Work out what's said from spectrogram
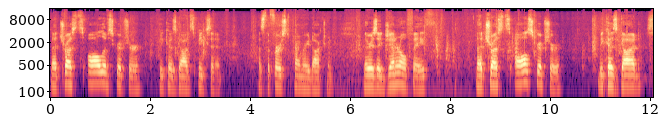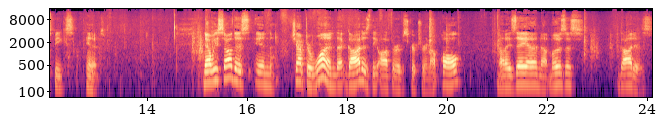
that trusts all of Scripture because God speaks in it. That's the first primary doctrine. There is a general faith that trusts all Scripture because God speaks in it. Now, we saw this in chapter 1 that God is the author of Scripture, not Paul, not Isaiah, not Moses. God is.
